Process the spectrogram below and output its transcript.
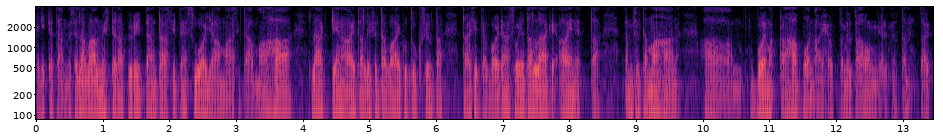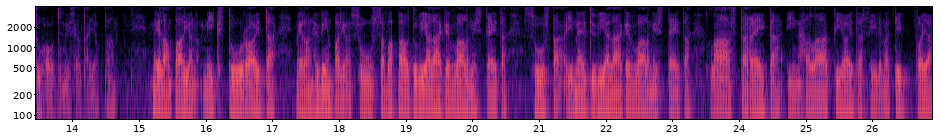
Eli tämmöisellä valmisteella pyritään taas sitten suojaamaan sitä mahaa lääkkeen haitallisilta vaikutuksilta, tai sitten voidaan suojata lääkeainetta tämmöisiltä mahan voimakkaan hapon aiheuttamilta ongelmilta tai tuhoutumiselta jopa. Meillä on paljon mikstuuroita, meillä on hyvin paljon suussa vapautuvia lääkevalmisteita, suusta imeytyviä lääkevalmisteita, laastareita, inhalaatioita, silmätippoja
